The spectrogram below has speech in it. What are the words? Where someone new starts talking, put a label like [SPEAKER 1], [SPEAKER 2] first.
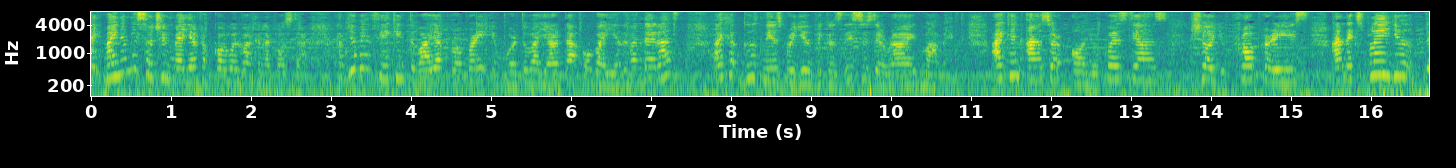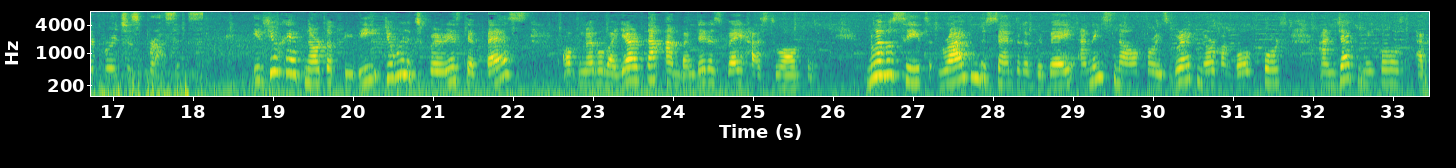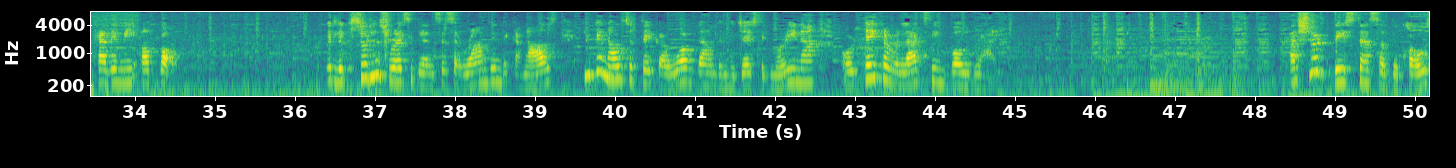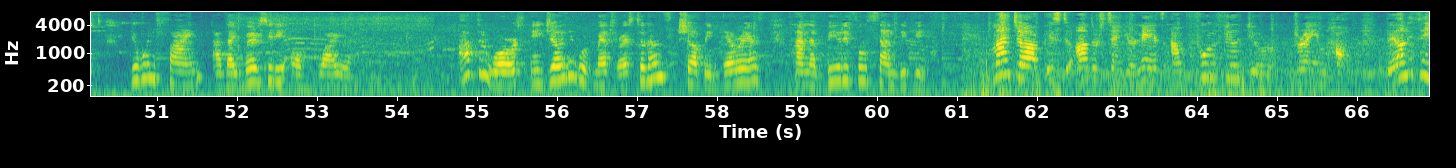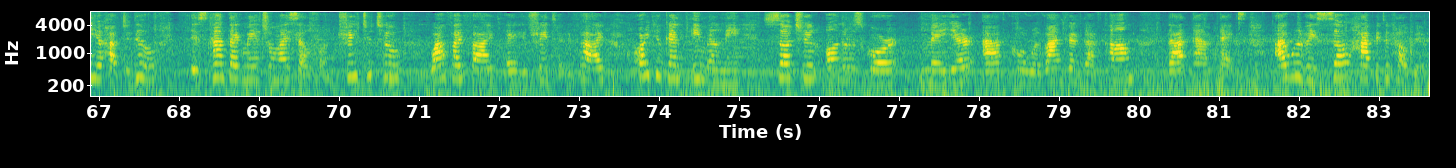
[SPEAKER 1] Hi, my name is Xochitl Meyer from Coldwell Banker La Costa. Have you been thinking to buy a property in Puerto Vallarta or Bahia de Banderas? I have good news for you because this is the right moment. I can answer all your questions, show you properties, and explain you the purchase process. If you head north of PV, you will experience the best of Nuevo Vallarta and Banderas Bay has to offer. Nuevo sits right in the center of the bay and is known for its Greg Norman Golf Course and Jack Nicklaus Academy of Golf. With luxurious residences surrounding the canals, you can also take a walk down the majestic marina or take a relaxing boat ride. A short distance of the coast, you will find a diversity of wildlife. Afterwards, enjoy the gourmet restaurants, shopping areas, and a beautiful sandy beach. My job is to understand your needs and fulfill your dream home. The only thing you have to do is contact me through my cell phone 322 155 8335 or you can email me xochitl underscore meyer at coldwellbanker.com.mx. I will be so happy to help you.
